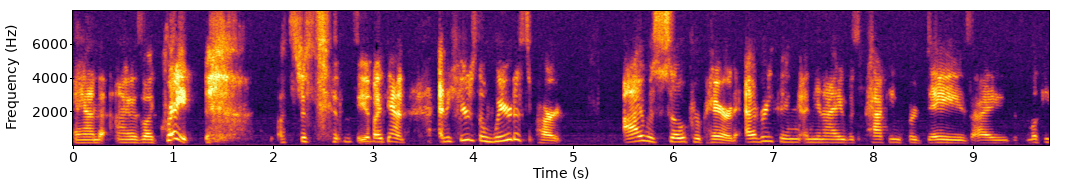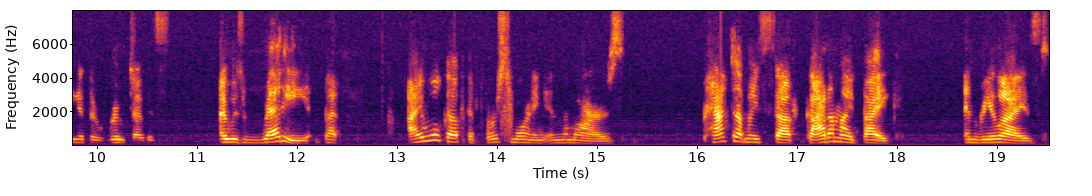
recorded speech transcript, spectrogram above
And I was like, great, let's just see if I can. And here's the weirdest part. I was so prepared. Everything, I mean, I was packing for days. I was looking at the route. I was I was ready, but I woke up the first morning in Le Mars, packed up my stuff, got on my bike, and realized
